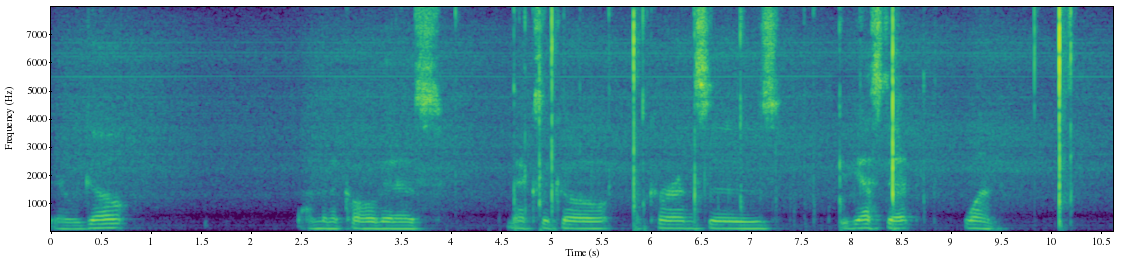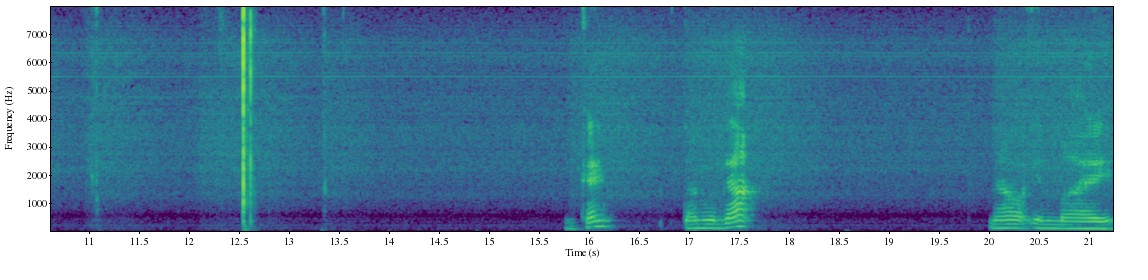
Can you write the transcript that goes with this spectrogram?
There we go. I'm going to call this Mexico occurrences, you guessed it, one. Okay, Done with that. Now in my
